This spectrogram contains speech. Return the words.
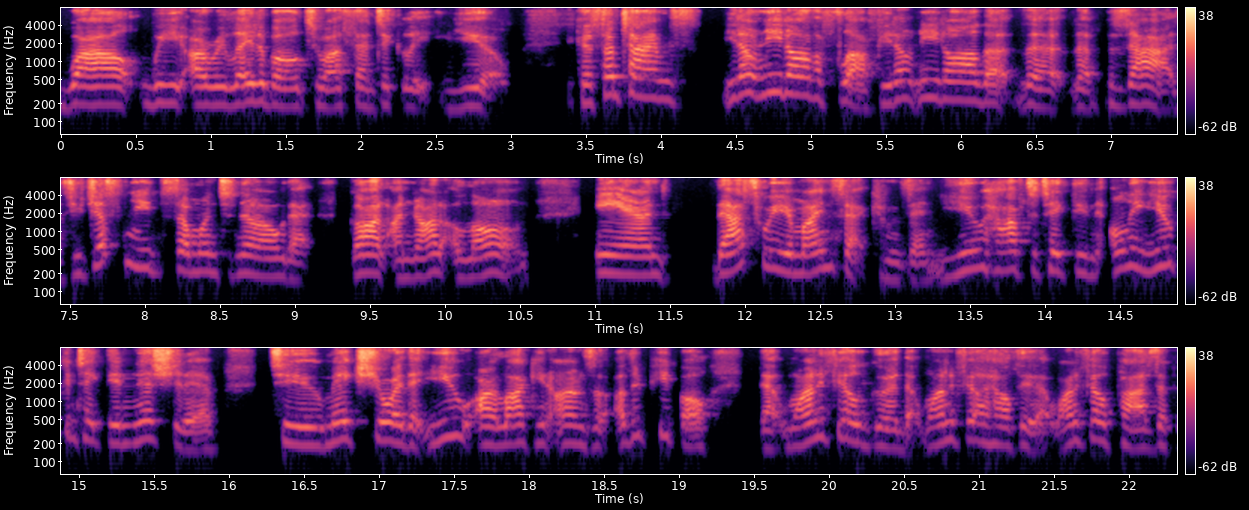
while we are relatable to authentically you. Because sometimes you don't need all the fluff, you don't need all the, the, the pizzazz. You just need someone to know that, God, I'm not alone. And that's where your mindset comes in. You have to take the only you can take the initiative to make sure that you are locking arms with other people that want to feel good, that want to feel healthy, that want to feel positive,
